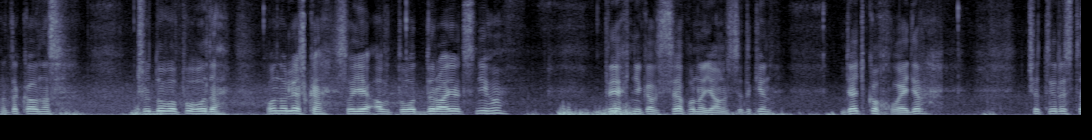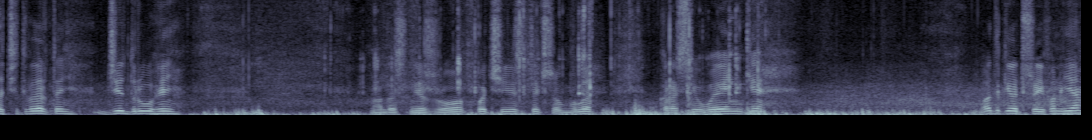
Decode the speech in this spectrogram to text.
Ось така у нас чудова погода. Вон Олешка своє авто віддирає від снігу. Техніка все по наявності. Такий дядько Хведір. 404 G2. Надо сніжок почистити, щоб були красивенькі. Ось такий от шифон є.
